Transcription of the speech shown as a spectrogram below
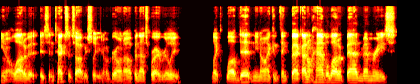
you know, a lot of it is in Texas, obviously. You know, growing up, and that's where I really like loved it. And you know, I can think back. I don't have a lot of bad memories,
